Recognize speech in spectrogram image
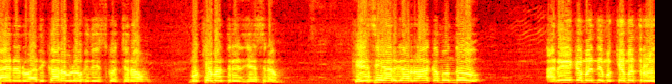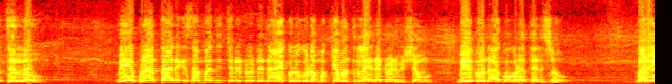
ఆయనను అధికారంలోకి తీసుకొచ్చినాం ముఖ్యమంత్రిని చేసినాం. కేసీఆర్ గారు రాకముందు అనేక మంది ముఖ్యమంత్రులు వచ్చేలో మీ ప్రాంతానికి సంబంధించినటువంటి నాయకులు కూడా ముఖ్యమంత్రులు అయినటువంటి విషయం మీకు నాకు కూడా తెలుసు. మరి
